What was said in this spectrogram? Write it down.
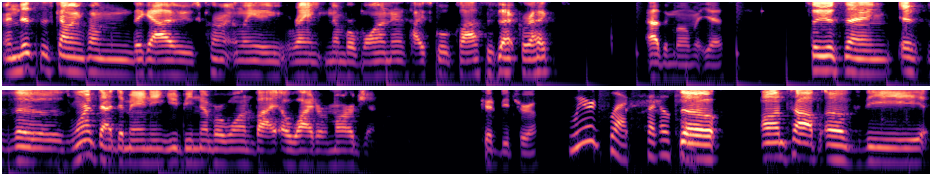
And this is coming from the guy who's currently ranked number one in his high school class. Is that correct? At the moment, yes. So you're saying if those weren't that demanding, you'd be number one by a wider margin. Could be true. Weird flex, but okay. So on top of the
